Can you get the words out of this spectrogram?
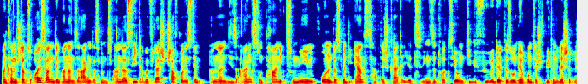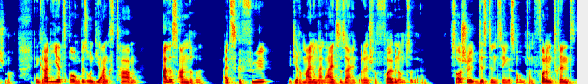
Man kann statt zu äußern, dem anderen sagen, dass man es anders sieht, aber vielleicht schafft man es dem anderen, diese Angst und Panik zu nehmen, ohne dass man die Ernsthaftigkeit der jetzigen Situation, die Gefühle der Person herunterspielt und lächerlich macht. Denn gerade jetzt brauchen Personen, die Angst haben, alles andere als das Gefühl, mit ihrer Meinung allein zu sein oder nicht für voll zu werden. Social Distancing ist momentan voll im Trend.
